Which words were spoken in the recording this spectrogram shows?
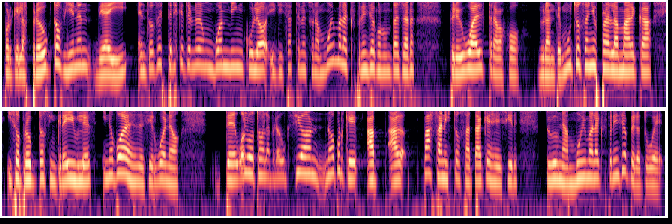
porque los productos vienen de ahí, entonces tenés que tener un buen vínculo y quizás tenés una muy mala experiencia con un taller, pero igual trabajó durante muchos años para la marca, hizo productos increíbles y no puedes decir, bueno, te devuelvo toda la producción, no porque pasan estos ataques de decir, tuve una muy mala experiencia, pero tuve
